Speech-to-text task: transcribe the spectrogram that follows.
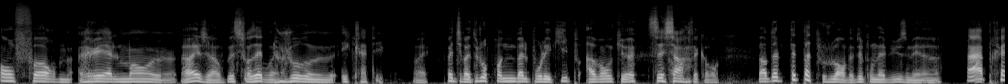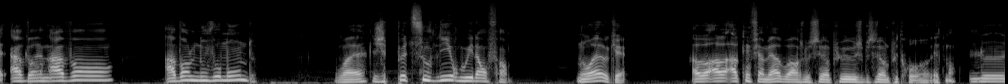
en forme réellement euh, Ah Ouais, j'ai l'impression. sans être ouais. toujours euh, éclaté. Ouais. En fait, il va toujours prendre une balle pour l'équipe avant que C'est ça. ça commence. Non, peut-être peut-être pas toujours, peut-être qu'on abuse, mais euh, Après, avant, même. avant, avant le Nouveau Monde, ouais. j'ai peu de souvenirs où il est en forme. Ouais, ok. À, à- confirmer, à voir. Je me souviens plus, je me souviens plus trop, honnêtement. Le,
